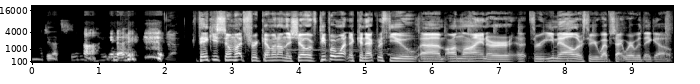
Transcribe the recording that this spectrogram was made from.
didn't i do that sooner? You know? Yeah. Thank you so much for coming on the show. If people are wanting to connect with you um, online or uh, through email or through your website where would they go?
